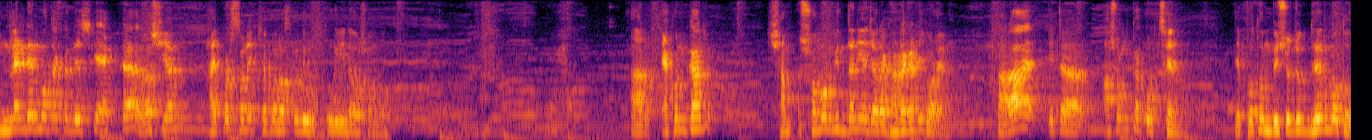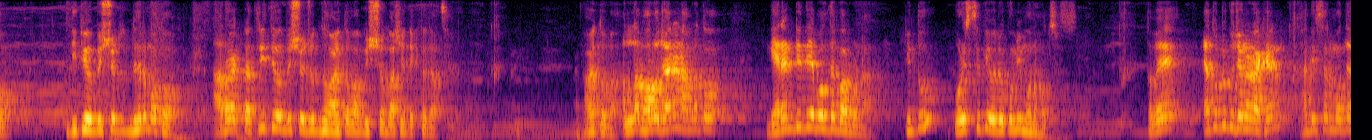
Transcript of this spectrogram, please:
ইংল্যান্ডের মতো একটা দেশকে একটা রাশিয়ান হাইপারসনিক ক্ষেপণাস্ত্র দিয়ে উড়িয়ে দেওয়া সম্ভব। আর এখনকার সমরবিদ্যা নিয়ে যারা ঘাটাঘাটি করেন, তারা এটা আশঙ্কা করছেন যে প্রথম বিশ্বযুদ্ধের মতো দ্বিতীয় বিশ্বযুদ্ধের মতো আরও একটা তৃতীয় বিশ্বযুদ্ধ হয়তো বা বিশ্ববাসী দেখতে যাচ্ছে। হয়তোবা। আল্লাহ ভালো জানেন, আমরা তো গ্যারান্টি দিয়ে বলতে পারব না, কিন্তু পরিস্থিতি ওইরকমই মনে হচ্ছে। তবে এতটুকু জেনে রাখেন, হাদিসের মধ্যে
